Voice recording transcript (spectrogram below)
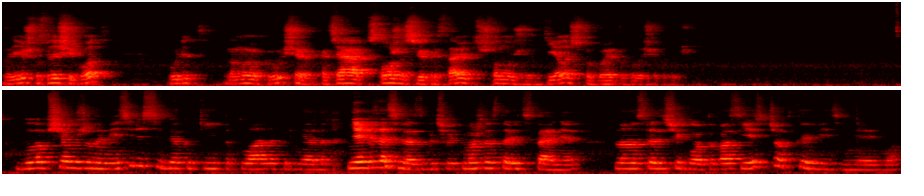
Надеюсь, что следующий год будет намного круче, хотя сложно себе представить, что нужно делать, чтобы это было еще круче. Вы вообще уже наметили себе какие-то планы примерно? Не обязательно озвучивать, можно оставить в тайне. Но на следующий год у вас есть четкое видение его?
